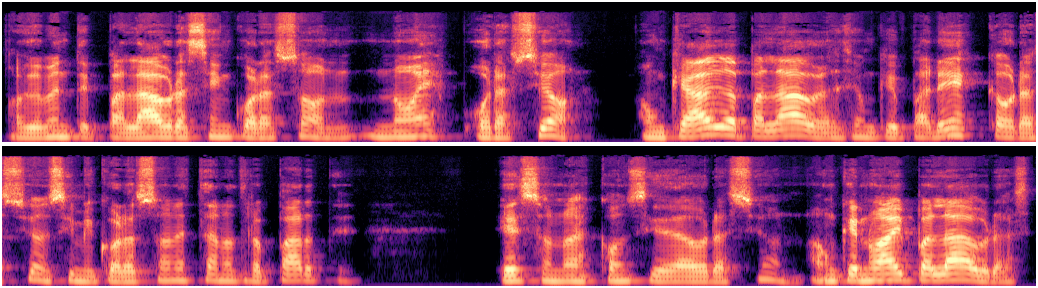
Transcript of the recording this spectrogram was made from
Obviamente, palabras sin corazón no es oración. Aunque haya palabras aunque parezca oración, si mi corazón está en otra parte, eso no es considerado oración. Aunque no hay palabras,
